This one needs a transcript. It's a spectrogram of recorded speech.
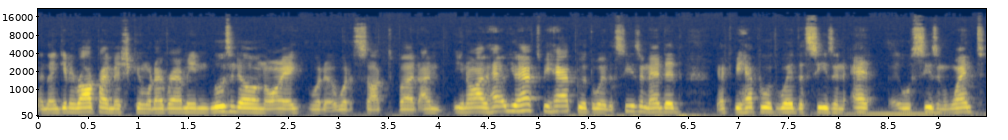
and then getting rocked by Michigan, whatever. I mean, losing to Illinois would would have sucked, but I'm you know I have you have to be happy with the way the season ended. You have to be happy with the way the season season went.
